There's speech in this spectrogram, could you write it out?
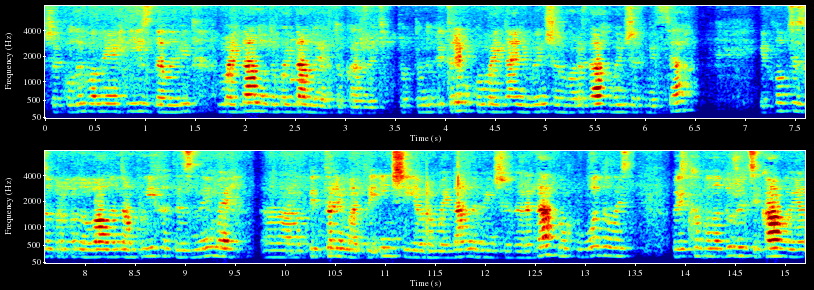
ще коли вони їздили від Майдану до Майдану, як то кажуть. Тобто на підтримку Майданів в інших городах, в інших місцях. І хлопці запропонували нам поїхати з ними, е, підтримати інші Євромайдани в інших городах. Ми погодились. Поїздка була дуже цікавою. Я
